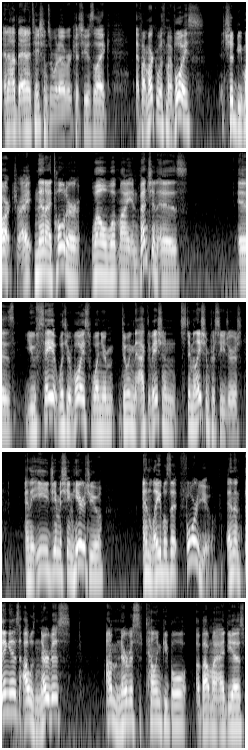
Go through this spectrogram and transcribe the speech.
and add the annotations or whatever because she was like, if I mark it with my voice, it should be marked, right? And then I told her, well, what my invention is, is you say it with your voice when you're doing the activation stimulation procedures, and the EEG machine hears you and labels it for you. And the thing is, I was nervous. I'm nervous telling people about my ideas.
